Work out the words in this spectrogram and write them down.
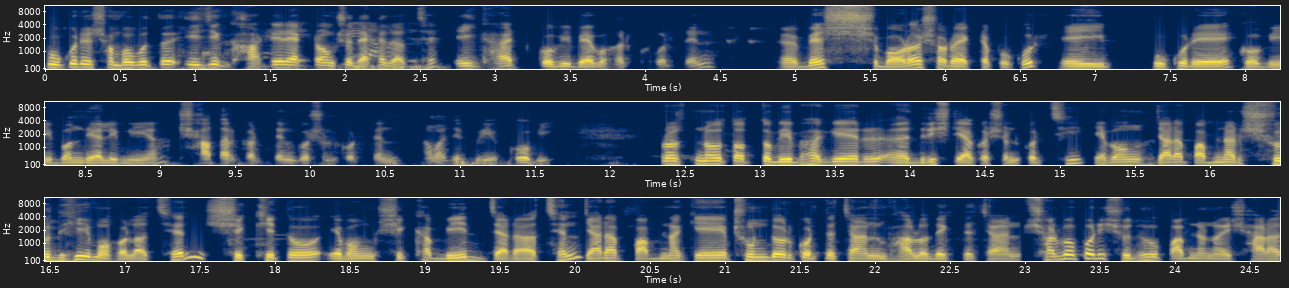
পুকুরে সম্ভবত এই যে ঘাটের একটা অংশ দেখা যাচ্ছে এই ঘাট কবি ব্যবহার করতেন। বেশ বড় সড়ো একটা পুকুর। এই পুকুরে কবি বন্দে আলী মিয়া সাঁতার কাটতেন, গোসল করতেন, আমাদের প্রিয় কবি। প্রত্নতত্ত্ব বিভাগের দৃষ্টি আকর্ষণ করছি এবং যারা পাবনার সুধী মহল আছেন, শিক্ষিত এবং শিক্ষাবিদ যারা আছেন, যারা পাবনাকে সুন্দর করতে চান, ভালো দেখতে চান, সর্বোপরি শুধু পাবনা নয়, সারা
